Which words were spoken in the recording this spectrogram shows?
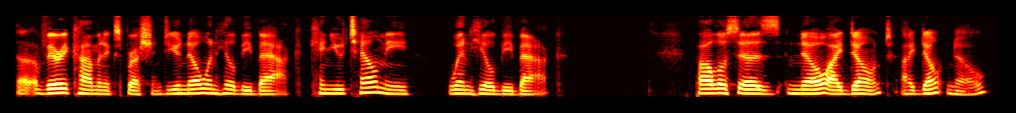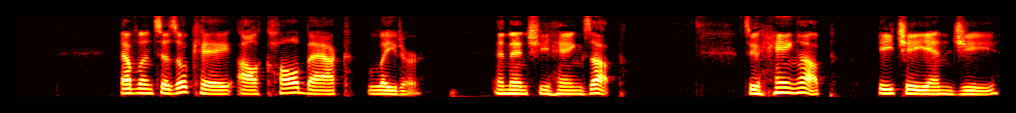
a, a very common expression. Do you know when he'll be back? Can you tell me when he'll be back? Paulo says, No, I don't. I don't know. Evelyn says, Okay, I'll call back later. And then she hangs up. To hang up, H A N G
